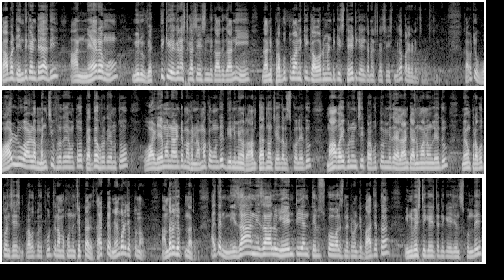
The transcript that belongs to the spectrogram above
కాబట్టి ఎందుకంటే అది ఆ నేరము మీరు వ్యక్తికి ఎగనెస్ట్గా చేసింది కాదు కానీ దాన్ని ప్రభుత్వానికి గవర్నమెంట్కి స్టేట్కి ఎగనెస్ట్గా చేసిందిగా పరిగణించబడుతుంది. కాబట్టి వాళ్ళు వాళ్ళ మంచి హృదయంతో పెద్ద హృదయంతో వాళ్ళు ఏమన్నారంటే మాకు నమ్మకం ఉంది దీన్ని మేము రాంతార్థం చేయదలుచుకోలేదు. మా వైపు నుంచి ప్రభుత్వం మీద ఎలాంటి అనుమానం లేదు. మేము ప్రభుత్వం చేసి ప్రభుత్వం మీద పూర్తి నమ్మకం ఉందని చెప్పారు. కరెక్టే మేము కూడా చెప్తున్నాం. అందరూ చెప్తున్నారు. అయితే నిజా నిజాలు ఏంటి అని తెలుసుకోవాల్సినటువంటి బాధ్యత ఇన్వెస్టిగేటింగ్ ఏజెన్సీకి ఉంది.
